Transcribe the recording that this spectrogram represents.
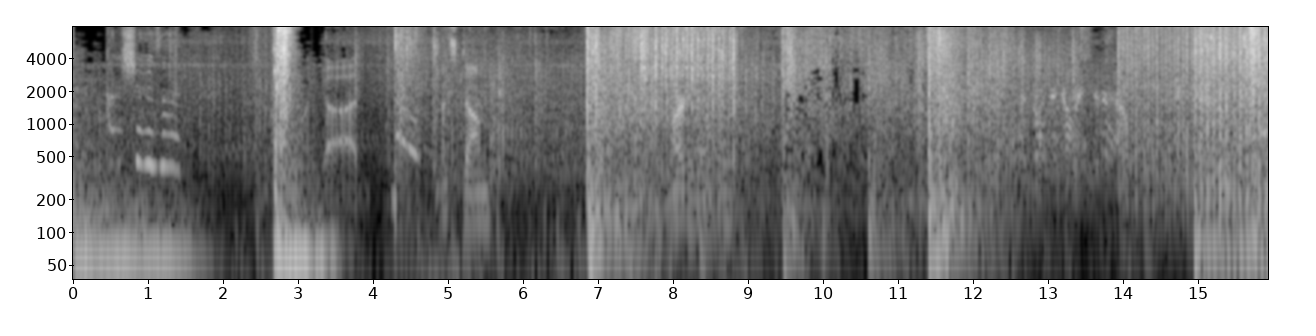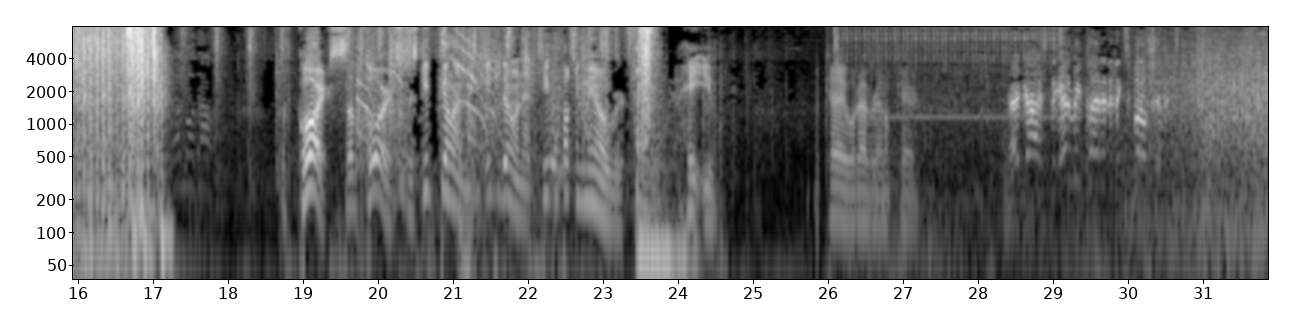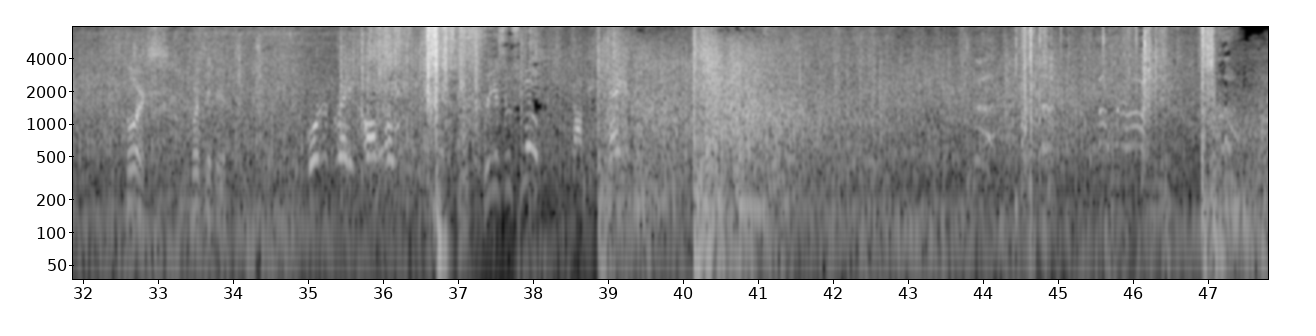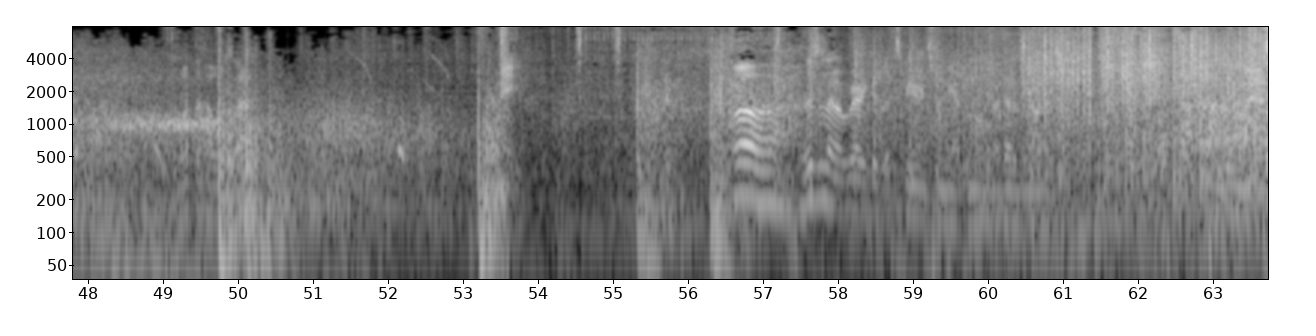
Shit is that? Oh my god. That's dumb. Hard. Of course, of course. Just keep killing me. Keep doing it. Keep fucking me over. I hate you. Okay, whatever. I don't care. Hey guys, the enemy planted an explosive. Of course. Of course they did. Orders ready. Call place. Bring us some smoke. Copy. Hang it. What the hell was that? Grenade. Ah, this isn't a very good experience for me at the moment, I gotta be honest. I'm getting my ass.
